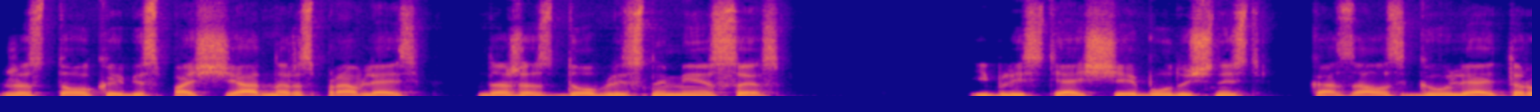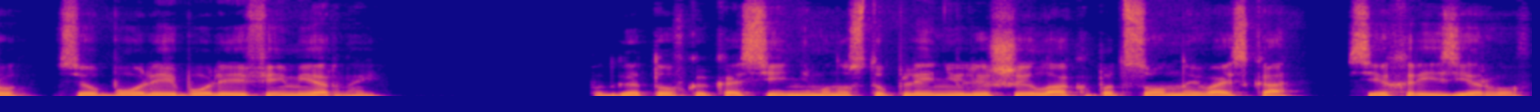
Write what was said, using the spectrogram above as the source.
жестоко и беспощадно расправляясь даже с доблестными СС, и блестящая будущность казалась Гауляйтеру все более и более эфемерной. Подготовка к осеннему наступлению лишила оккупационные войска всех резервов.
